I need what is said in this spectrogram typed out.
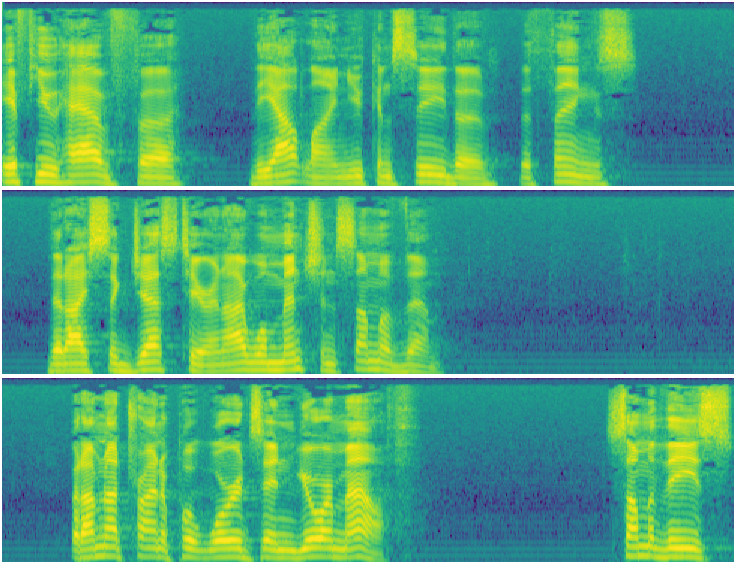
If you have uh, the outline, you can see the, the things that I suggest here, and I will mention some of them. But I'm not trying to put words in your mouth. Some of these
